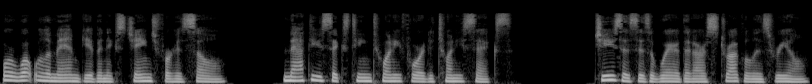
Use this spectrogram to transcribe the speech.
Or what will a man give in exchange for his soul? Matthew 16 24 26. Jesus is aware that our struggle is real.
